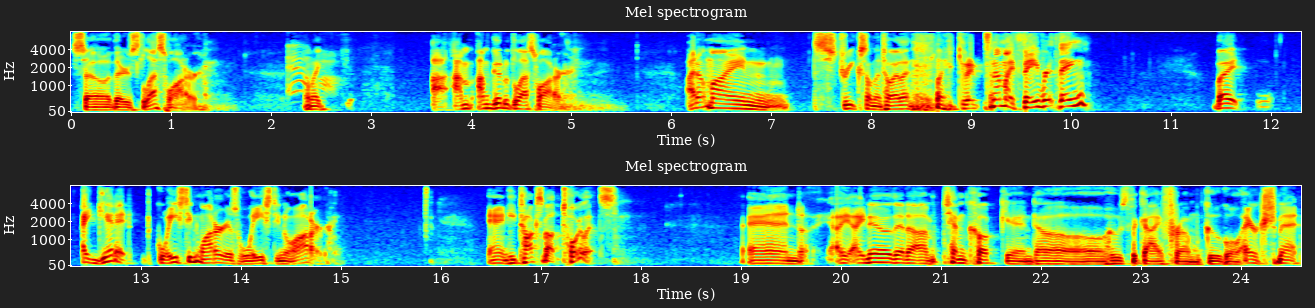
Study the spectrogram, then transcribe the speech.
so there's less water. I'm like, I'm I'm good with less water. I don't mind streaks on the toilet. like it's not my favorite thing, but I get it. Wasting water is wasting water. And he talks about toilets. And I, I know that um, Tim Cook and oh, who's the guy from Google, Eric Schmidt,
